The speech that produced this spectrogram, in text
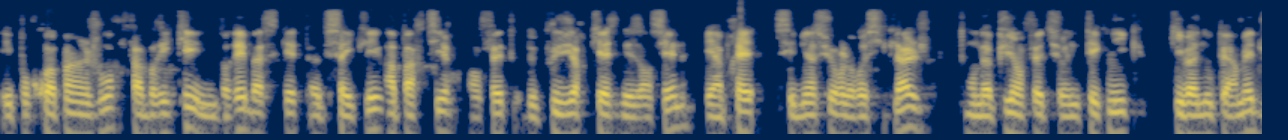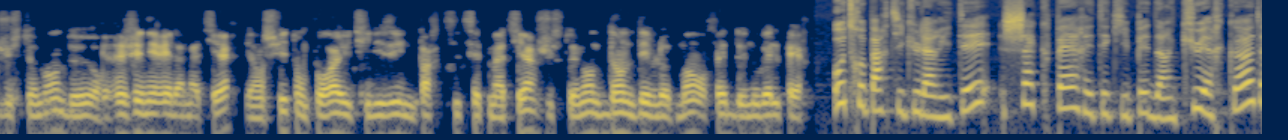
et pourquoi pas un jour fabriquer une vraie basket upcyclée à partir en fait de plusieurs pièces des anciennes. Et après, c'est bien sûr le recyclage. On appuie en fait sur une technique qui va nous permettre justement de régénérer la matière et ensuite on pourra utiliser une partie de cette matière justement dans le développement en fait de nouvelles paires. Autre particularité, chaque paire est équipée d'un QR code.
